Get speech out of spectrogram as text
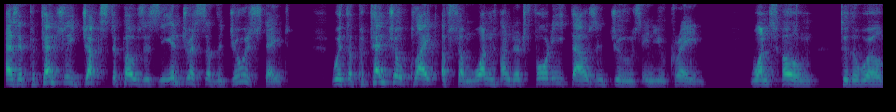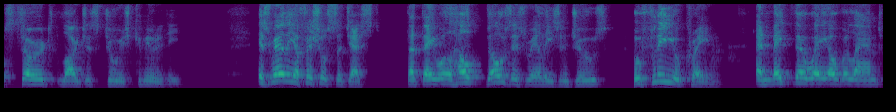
as it potentially juxtaposes the interests of the Jewish state with the potential plight of some 140,000 Jews in Ukraine, once home to the world's third largest Jewish community. Israeli officials suggest that they will help those Israelis and Jews who flee Ukraine and make their way overland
